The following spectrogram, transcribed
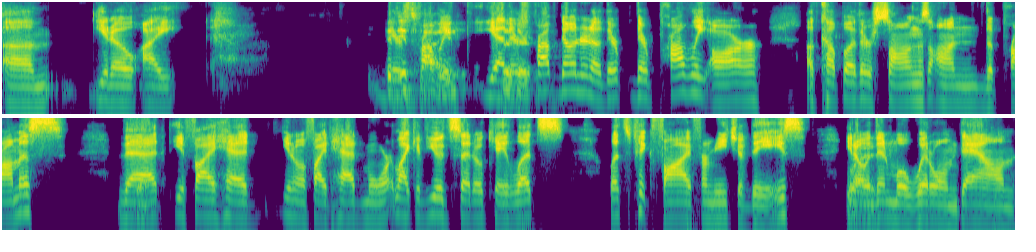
um, you know i there's it's probably yeah there's probably no no no there there probably are a couple other songs on the promise that if i had you know if i'd had more like if you had said okay let's let's pick five from each of these you know and then we'll whittle them down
